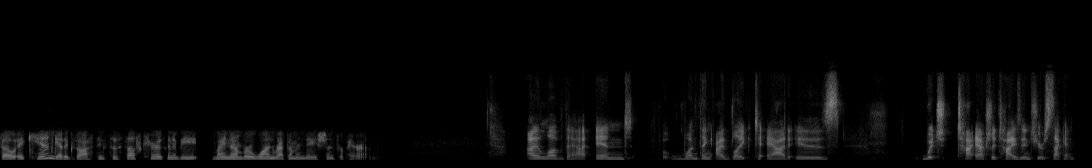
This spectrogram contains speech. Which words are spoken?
So it can get exhausting. So self care is going to be my number one recommendation for parents. I love that. And one thing I'd like to add is which t- actually ties into your second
